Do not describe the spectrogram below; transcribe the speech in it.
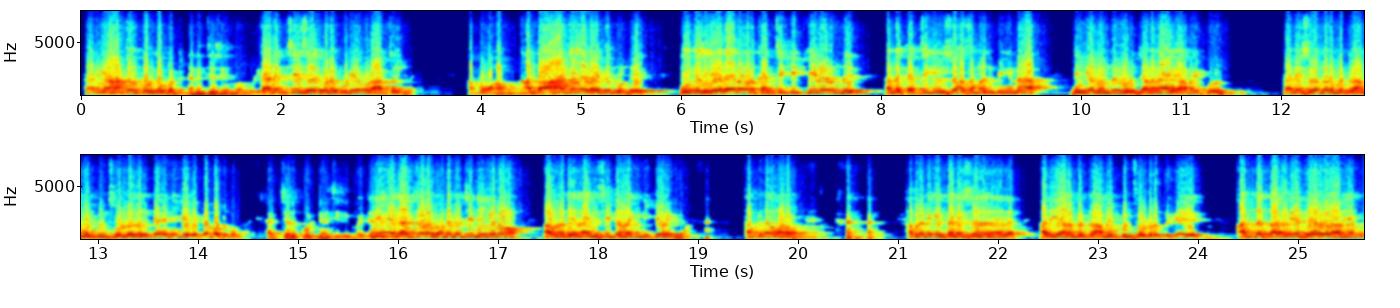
தனி ஆற்றல் கொடுக்கப்பட்டு தனிச்சை செயல்படக்கூடிய. தனிச்சு செயல்படக்கூடிய ஒரு ஆற்றல் இருக்கு. அப்போ அப்- அந்த ஆற்றலை வைத்துக்கொண்டு நீங்கள் ஏதேனும் ஒரு கட்சிக்கு கீழே இருந்து அந்த கட்சிக்கு விசுவாசமா இருப்பீங்கன்னா நீங்கள் வந்து ஒரு ஜனநாயக அமைப்பு தனி சுதந்திரம் பெற்ற அமைப்புன்னு சொல்வதற்கே நீங்க வெட்டப்பட்டு. கட்சியோட கூட்டணி வச்சுக்க நீங்க கட்சியோட கூட்டணி வச்சு நீங்களும் அவங்களுடைய ஏதாவது சீட்டை வாங்கி நிக்க வேண்டியதான் அப்படிதான் வரும் அப்புறம் நீங்க தனி அதிகாரம் பெற்ற அமைப்புன்னு சொல்றதுக்கு அந்த தகுதியை தேர்தல் ஆணையம்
